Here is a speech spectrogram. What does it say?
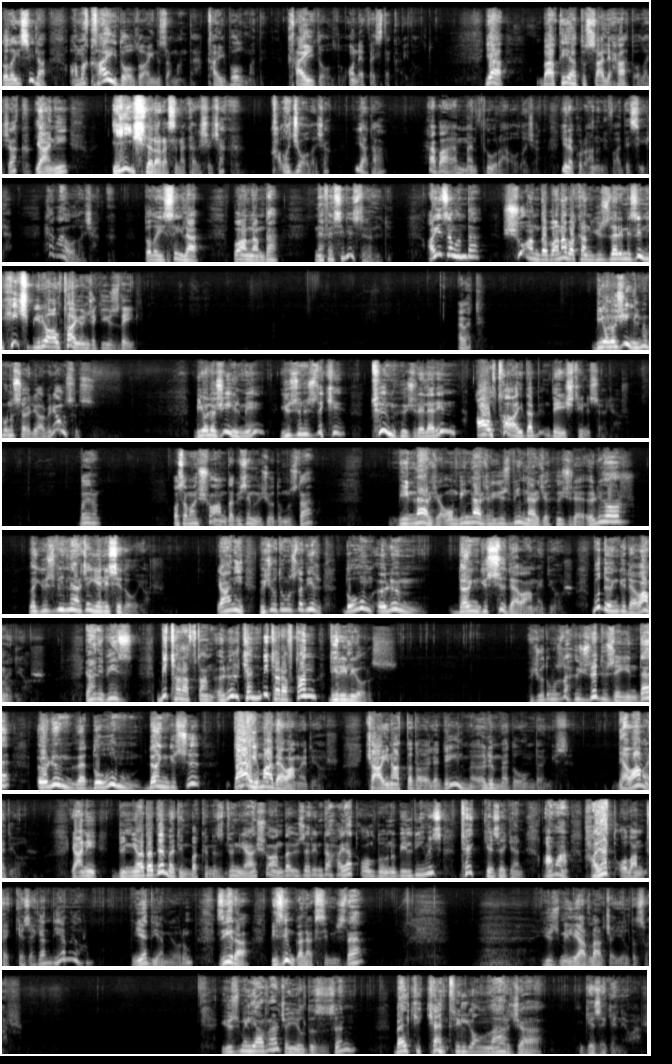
Dolayısıyla ama kaydoldu aynı zamanda. Kaybolmadı. Kaydoldu. O nefeste kaydoldu. Ya bakiyatu salihat olacak. Yani iyi işler arasına karışacak. Kalıcı olacak. Ya da hebaen menthura olacak. Yine Kur'an'ın ifadesiyle. Heba olacak. Dolayısıyla bu anlamda nefesiniz de öldü. Aynı zamanda şu anda bana bakan yüzlerinizin hiçbiri altı ay önceki yüz değil. Evet. Biyoloji ilmi bunu söylüyor biliyor musunuz? Biyoloji ilmi yüzünüzdeki tüm hücrelerin 6 ayda değiştiğini söylüyor. Buyurun. O zaman şu anda bizim vücudumuzda binlerce, on binlerce, yüz binlerce hücre ölüyor ve yüz binlerce yenisi doğuyor. Yani vücudumuzda bir doğum ölüm döngüsü devam ediyor. Bu döngü devam ediyor. Yani biz bir taraftan ölürken bir taraftan diriliyoruz vücudumuzda hücre düzeyinde ölüm ve doğum döngüsü daima devam ediyor. Kainatta da öyle değil mi? Ölüm ve doğum döngüsü. Devam ediyor. Yani dünyada demedim bakınız. Dünya şu anda üzerinde hayat olduğunu bildiğimiz tek gezegen. Ama hayat olan tek gezegen diyemiyorum. Niye diyemiyorum? Zira bizim galaksimizde yüz milyarlarca yıldız var. Yüz milyarlarca yıldızın belki kentrilyonlarca gezegeni var.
